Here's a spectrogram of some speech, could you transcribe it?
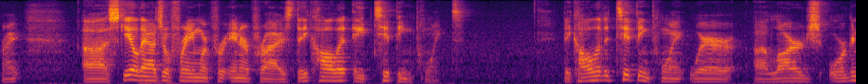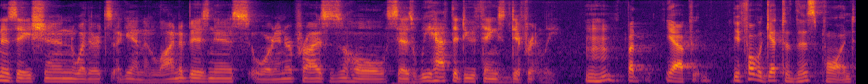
right? Uh, Scaled Agile framework for enterprise, they call it a tipping point. They call it a tipping point where a large organization, whether it's again a line of business or an enterprise as a whole, says we have to do things differently. Mm-hmm. But yeah, before we get to this point,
